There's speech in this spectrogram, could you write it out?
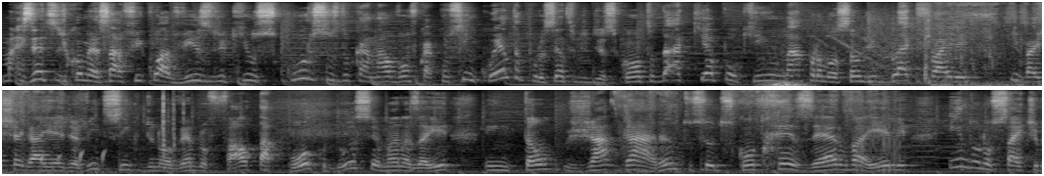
Mas antes de começar, fica o aviso de que os cursos do canal vão ficar com 50% de desconto daqui a pouquinho na promoção de Black Friday, que vai chegar aí dia 25 de novembro, falta pouco, duas semanas aí, então já garanto o seu desconto, reserva ele indo no site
